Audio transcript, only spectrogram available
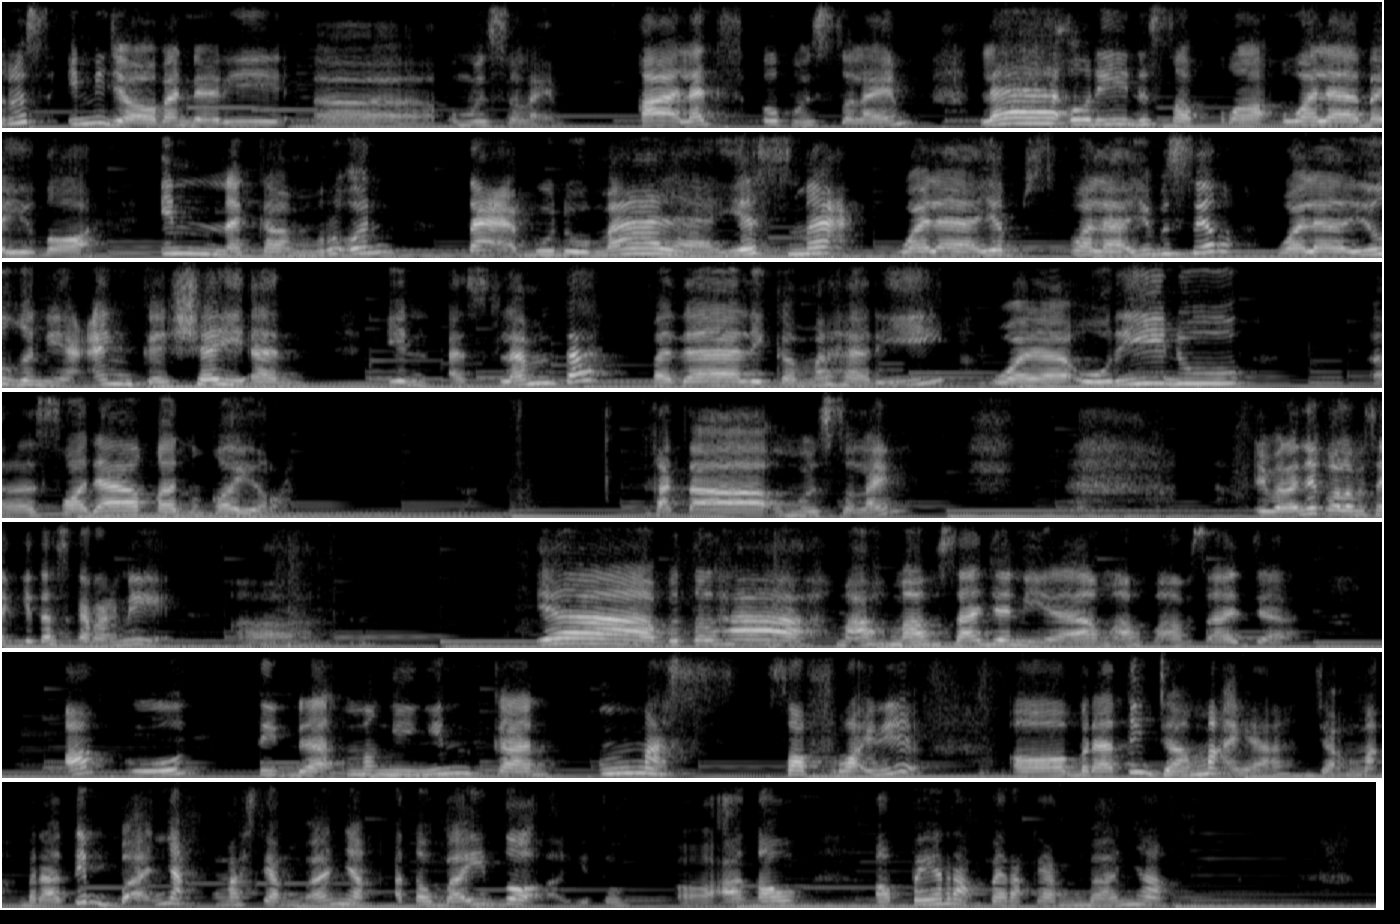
Terus ini jawaban dari uh, Ummu Sulaim. Qalat Ummu Sulaim, "La uridu safra wa la bayda. Innaka mru'un ta'budu ma la yasma' wa la yabs wa la yubsir wa la yughni 'anka shay'an. In aslamta fadzalika mahari wa uridu Eh, sadaqan ghairah kata Umur Sulaim ibaratnya kalau misalnya kita sekarang nih uh, ya betul ha maaf maaf saja nih ya maaf maaf saja. Aku tidak menginginkan emas. Sofro ini uh, berarti jamak ya jamak. Berarti banyak emas yang banyak atau baido gitu uh, atau uh, perak perak yang banyak.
